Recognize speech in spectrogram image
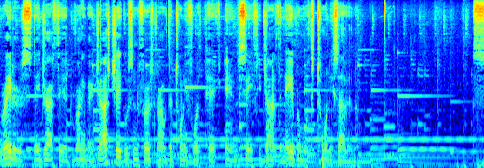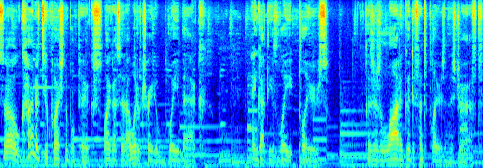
Raiders, they drafted running back Josh Jacobs in the first round with the 24th pick and safety Johnathan Abram with 27. So, kind of two questionable picks. Like I said, I would have traded way back and got these late players because there's a lot of good defensive players in this draft.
